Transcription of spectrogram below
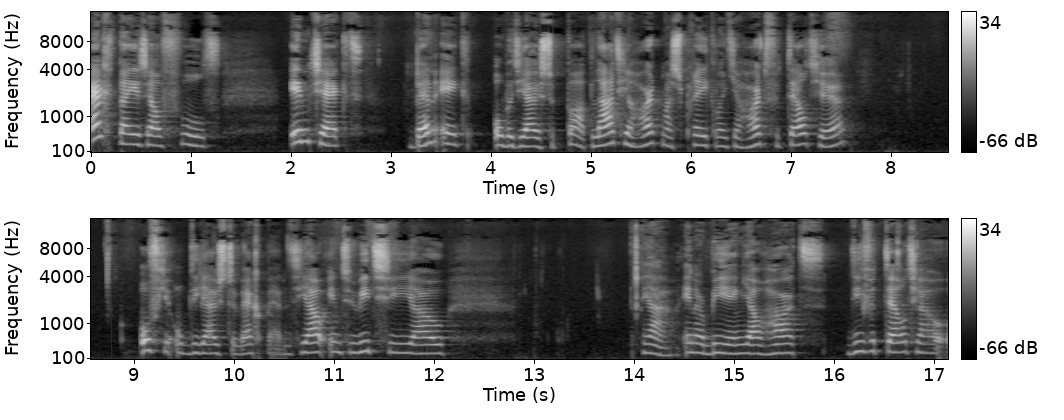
echt bij jezelf voelt, incheckt: ben ik op het juiste pad? Laat je hart maar spreken, want je hart vertelt je of je op de juiste weg bent. Jouw intuïtie, jouw ja, inner being, jouw hart, die vertelt jou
